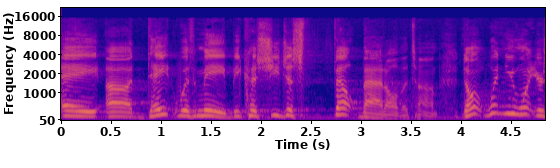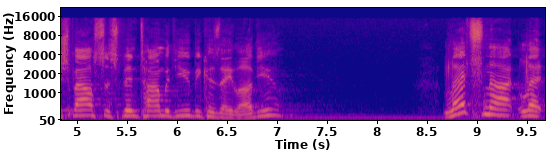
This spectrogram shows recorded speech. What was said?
a uh, date with me because she just felt bad all the time. Don't, wouldn't you want your spouse to spend time with you because they love you? Let's not let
